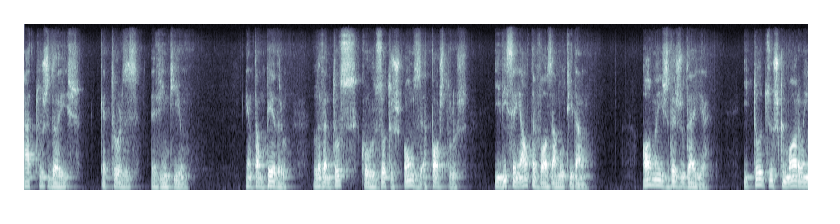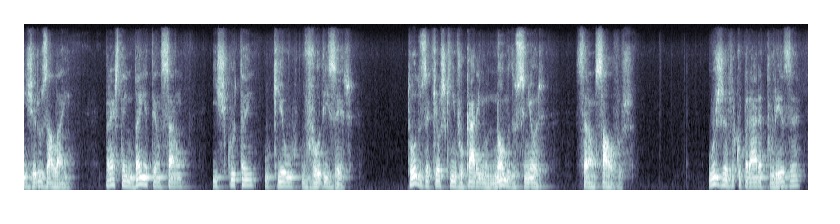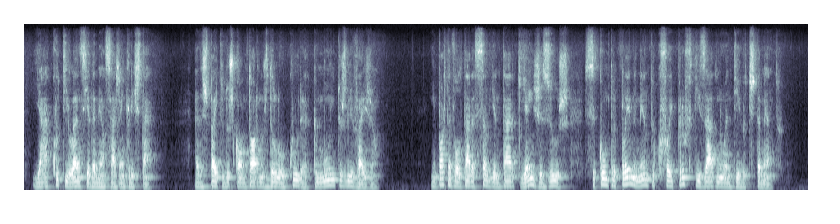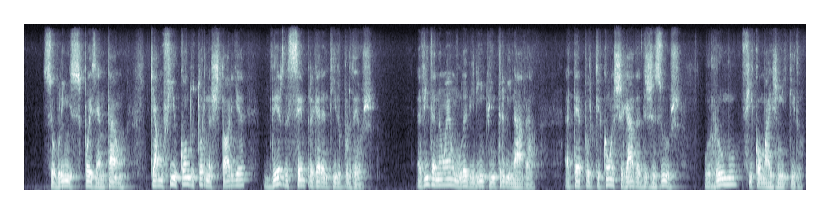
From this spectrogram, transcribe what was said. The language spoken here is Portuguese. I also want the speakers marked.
Speaker 1: Atos 2, 14 a 21 Então Pedro levantou-se com os outros onze apóstolos e disse em alta voz à multidão: Homens da Judeia e todos os que moram em Jerusalém, prestem bem atenção e escutem o que eu vou dizer. Todos aqueles que invocarem o nome do Senhor serão salvos urge recuperar a pureza e a acutilância da mensagem cristã, a despeito dos contornos de loucura que muitos lhe vejam. Importa voltar a salientar que em Jesus se cumpre plenamente o que foi profetizado no Antigo Testamento. Sublinhe-se, pois então, que há um fio condutor na história desde sempre garantido por Deus. A vida não é um labirinto interminável até porque com a chegada de Jesus o rumo ficou mais nítido.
